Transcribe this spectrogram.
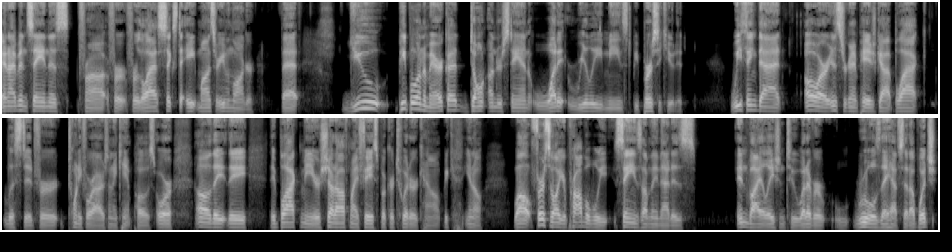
And I've been saying this for, for, for the last six to eight months or even longer that you people in America don't understand what it really means to be persecuted. We think that, oh, our Instagram page got blacklisted for 24 hours and I can't post, or oh, they, they, they blocked me or shut off my Facebook or Twitter account because, you know, well, first of all, you're probably saying something that is in violation to whatever rules they have set up, which,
